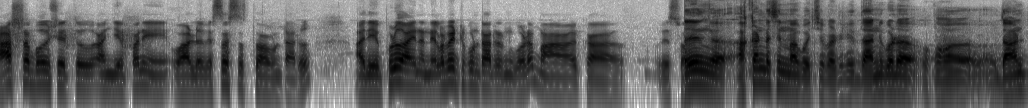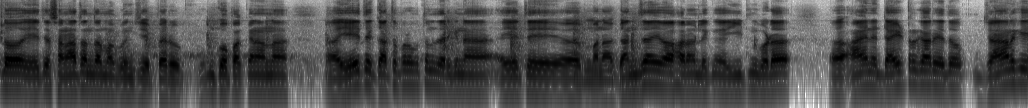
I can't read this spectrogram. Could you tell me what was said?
రాష్ట్ర భవిష్యత్తు అని చెప్పని వాళ్ళు విశ్వసిస్తూ ఉంటారు. అది ఎప్పుడూ ఆయన నిలబెట్టుకుంటారని కూడా మా యొక్క అదేవిధంగా అఖండ సినిమాకి వచ్చేప్పటికి దాన్ని కూడా ఒక దాంట్లో ఏదైతే సనాతన ధర్మ గురించి చెప్పారు ఇంకో పక్కన ఉన్న ఏదైతే గత ప్రభుత్వం జరిగిన ఏదైతే మన గంజాయి వ్యవహారం వీటిని కూడా ఆయన డైరెక్టర్ గారు ఏదో జనాలకి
